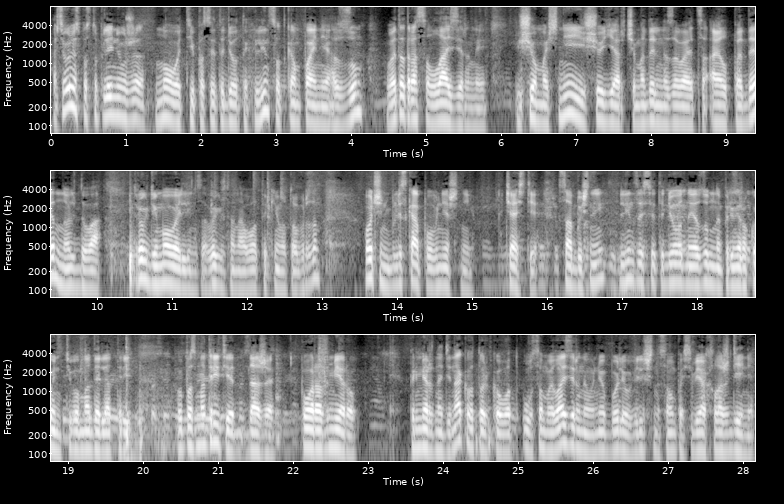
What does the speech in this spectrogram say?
А сегодня с поступлением уже нового типа светодиодных линз от компании Azum, в этот раз лазерные, еще мощнее, еще ярче. Модель называется ALPD 02, трехдюймовая линза. Выглядит она вот таким вот образом. Очень близка по внешней части с обычной линзой светодиодной. Azum, например, какой-нибудь типа модель А3. Вы посмотрите даже по размеру примерно одинаково, только вот у самой лазерной у нее более увеличено само по себе охлаждение.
